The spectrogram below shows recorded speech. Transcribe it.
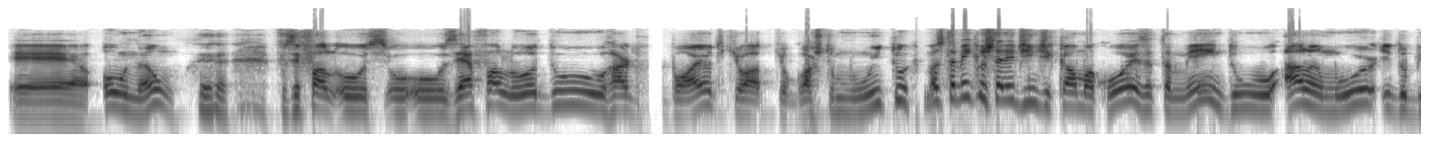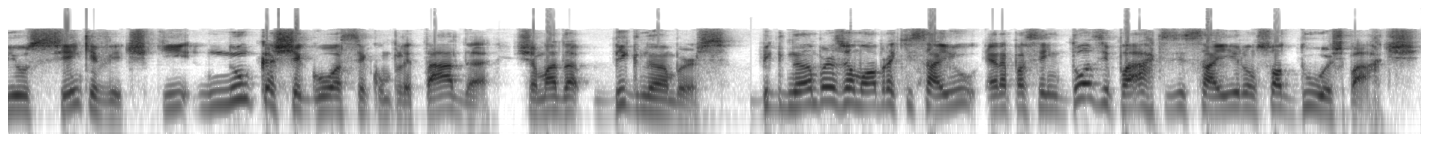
é, ou não. Você falou, o, o, Zé falou do Hard Boiled, que eu, que eu gosto muito, mas também gostaria de indicar uma coisa também do Alan Moore e do Bill Sienkiewicz, que nunca chegou a ser completada, chamada Big Numbers. Big Numbers é uma obra que saiu, era para ser em 12 partes e saíram só duas partes.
